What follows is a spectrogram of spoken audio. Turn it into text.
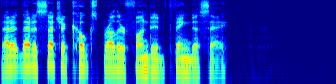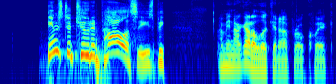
That that is such a Koch's brother funded thing to say. Instituted policies be- I mean, I gotta look it up real quick.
